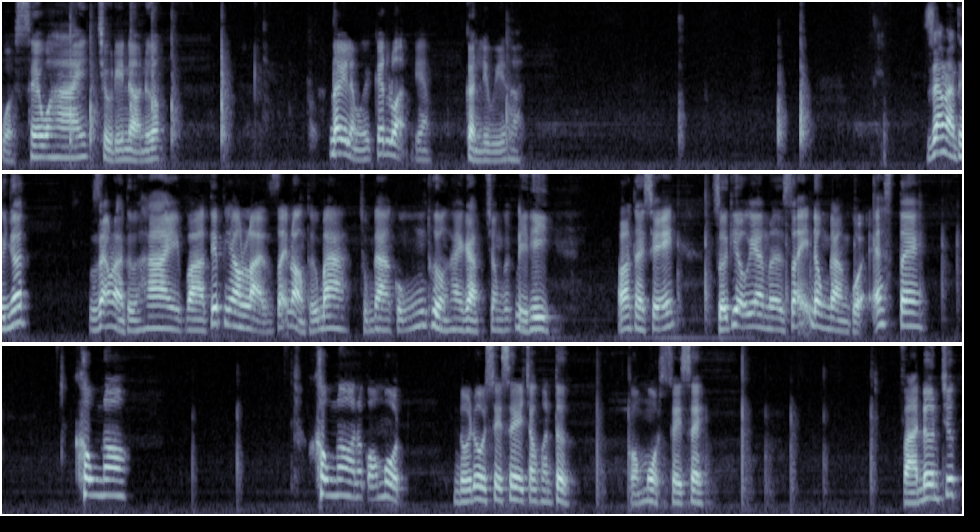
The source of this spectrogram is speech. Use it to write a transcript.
của CO2 trừ đi N nước. Đây là một cái kết luận các em cần lưu ý thôi. Giai đoạn thứ nhất dãy đoạn thứ hai và tiếp theo là dãy đoạn thứ ba chúng ta cũng thường hay gặp trong các đề thi. Đó là thầy sẽ giới thiệu các em là dãy đồng đẳng của ST không no. Không no nó có một nối đôi CC trong phân tử, có một CC. Và đơn chức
